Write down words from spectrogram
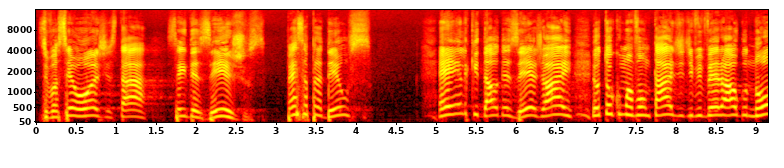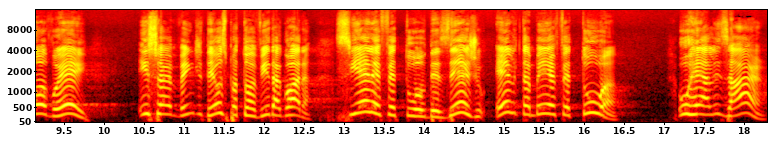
Se você hoje está sem desejos, peça para Deus. É Ele que dá o desejo. Ai, eu estou com uma vontade de viver algo novo. Ei, isso é, vem de Deus para a tua vida. Agora, se Ele efetua o desejo, Ele também efetua o realizar.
